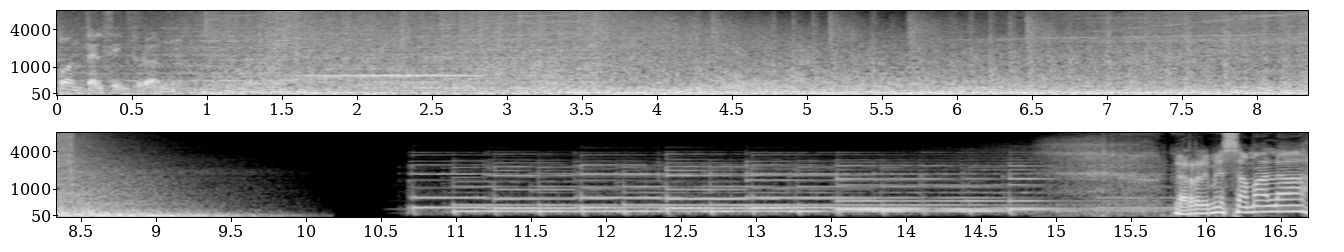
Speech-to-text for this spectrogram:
Ponte el cinturón. La remesa mala,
